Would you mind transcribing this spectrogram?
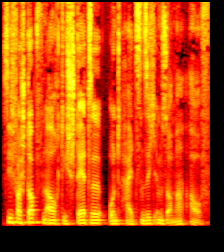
sie verstopfen auch die Städte und heizen sich im Sommer auf.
